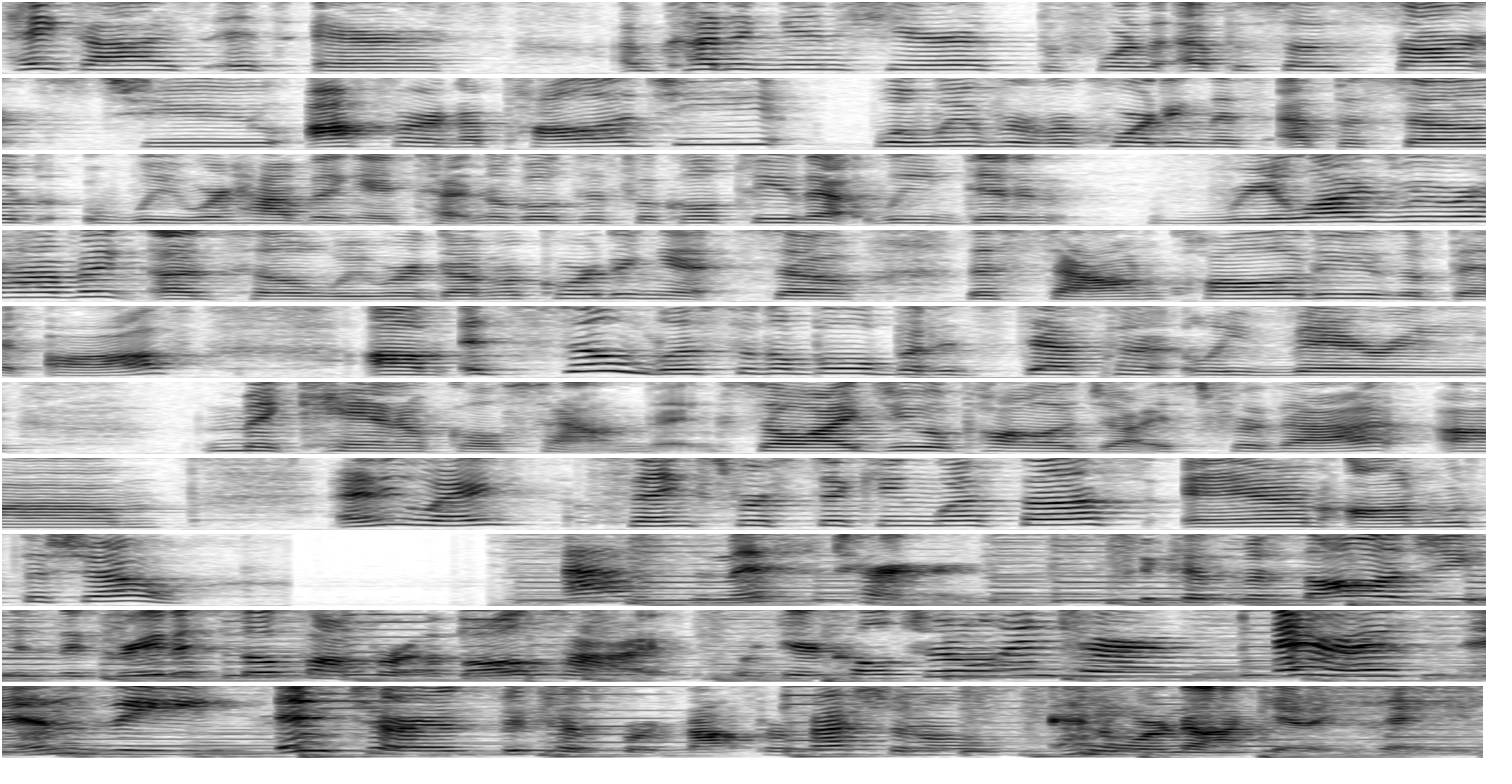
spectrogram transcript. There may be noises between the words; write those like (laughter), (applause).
Hey guys, it's Eris. I'm cutting in here before the episode starts to offer an apology. When we were recording this episode, we were having a technical difficulty that we didn't realize we were having until we were done recording it. So the sound quality is a bit off. Um, it's still listenable, but it's definitely very mechanical sounding. So I do apologize for that. Um, anyway, thanks for sticking with us and on with the show. As the myth turns, Because mythology is the greatest soap opera of all time. with your cultural interns, Eris and Z, interns because we're not professionals. and we're not getting paid.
